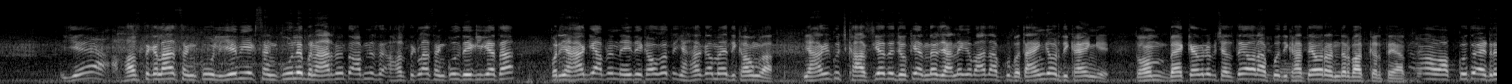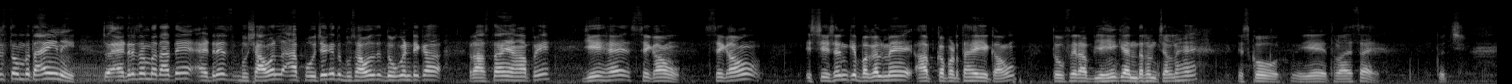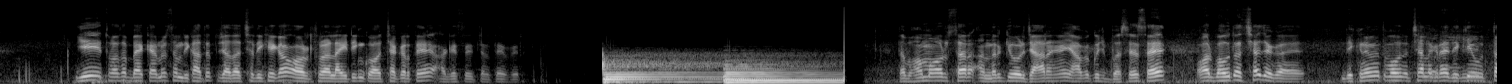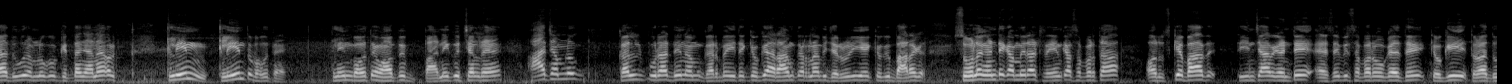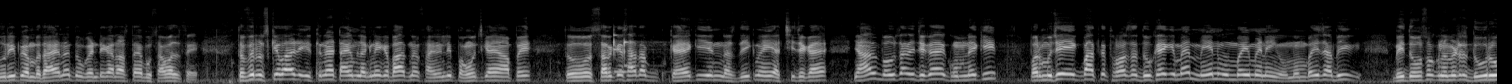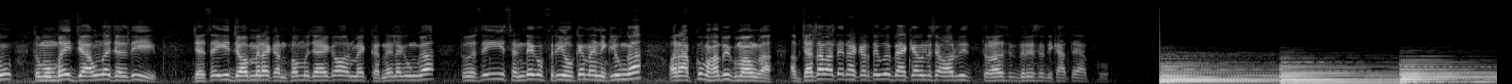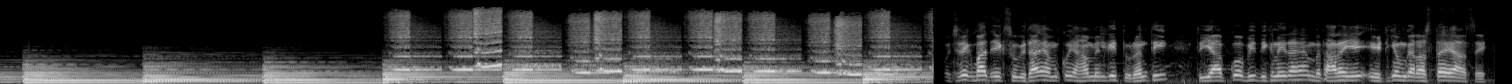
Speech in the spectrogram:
ये हस्तकला संकुल, ये भी एक संकुल है बनारस में तो आपने हस्तकला संकुल देख लिया था, पर यहाँ के आपने नहीं देखा होगा तो यहाँ का मैं दिखाऊँगा। यहाँ की कुछ खासियत है जो कि अंदर जाने के बाद आपको बताएँगे और दिखाएँगे। तो हम बैक कैमरे पे चलते हैं और आपको दिखाते हैं और अंदर बात करते हैं आपसे। हाँ आपको तो एड्रेस तो हम बताए ही नहीं। तो एड्रेस हम बताते हैं एड्रेस भुसावल, आप पहुँचेंगे तो भुसावल से दो घंटे का रास्ता है यहाँ पर ये है सेगाँव। सेगाँव स्टेशन के बगल में आपका पड़ता है ये गाँव। तो फिर आप यहीं के अंदर हम चल रहे हैं। इसको, ये थोड़ा ऐसा है, कुछ ये थोड़ा सा बैक कैमरे से हम दिखाते हैं तो ज़्यादा अच्छा दिखेगा और थोड़ा लाइटिंग को अच्छा करते हैं आगे से चलते हैं फिर। तब हम और सर अंदर की ओर जा रहे हैं यहाँ पे कुछ बसेस है और बहुत अच्छा जगह है। दिखने में तो बहुत अच्छा लग रहा है देखिए उतना दूर हम लोग को कितना जाना है और क्लीन क्लीन तो बहुत है। क्लीन बहुत है वहाँ पे पानी कुछ चल रहा है। आज हम लोग कल पूरा दिन हम घर पे ही थे, क्योंकि आराम करना भी ज़रूरी है, क्योंकि बारह सोलह घंटे का मेरा ट्रेन का सफ़र था, और उसके बाद तीन चार घंटे ऐसे भी सफ़र हो गए थे, क्योंकि थोड़ा दूरी पे हम बताया ना, दो घंटे का रास्ता है भुसावल से। तो फिर उसके बाद इतना टाइम लगने के बाद मैं फाइनली पहुँच गया यहाँ पे। तो सर के साथ अब कहें कि ये नज़दीक में ही अच्छी जगह है। यहाँ पे बहुत सारी जगह है घूमने की, पर मुझे एक बात का थोड़ा सा दुख है कि मैं मेन मुंबई में नहीं हूँ। मुंबई से अभी भी दो सौ किलोमीटर दूर हूँ तो मुंबई जाऊँगा जल्दी ही। जैसे ही जॉब मेरा कंफर्म हो जाएगा और मैं करने लगूँगा तो वैसे ही संडे को फ्री होकर मैं निकलूँगा और आपको वहाँ भी घुमाऊँगा। अब ज़्यादा बातें ना करते हुए बैक कैमरे से और भी थोड़ा सा दृश्य दिखाते हैं आपको। पहुँचने के बाद एक सुविधा है, हमको यहाँ मिल गई तुरंत ही। तो ये आपको अभी दिख नहीं रहा है, हम बता रहे हैं ये एटीएम का रास्ता है यहाँ से।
